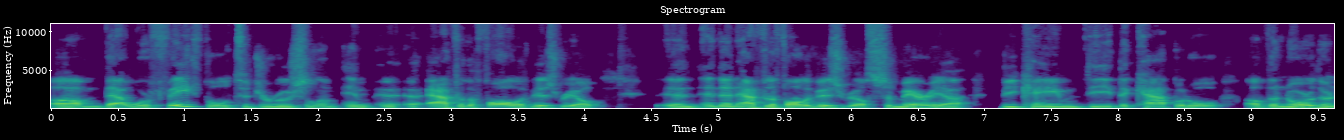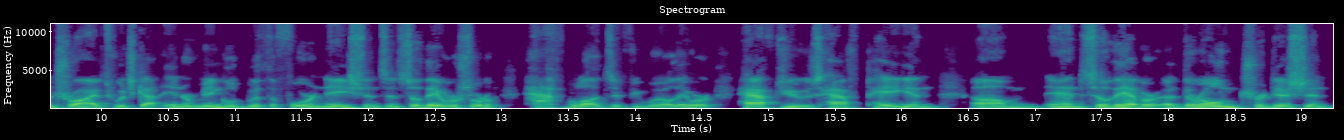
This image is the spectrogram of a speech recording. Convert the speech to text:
um, that were faithful to Jerusalem in, uh, after the fall of Israel and, and then after the fall of Israel, Samaria became the the capital of the northern tribes, which got intermingled with the foreign nations, and so they were sort of half bloods, if you will. They were half Jews, half pagan, um, and so they have a, their own tradition.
